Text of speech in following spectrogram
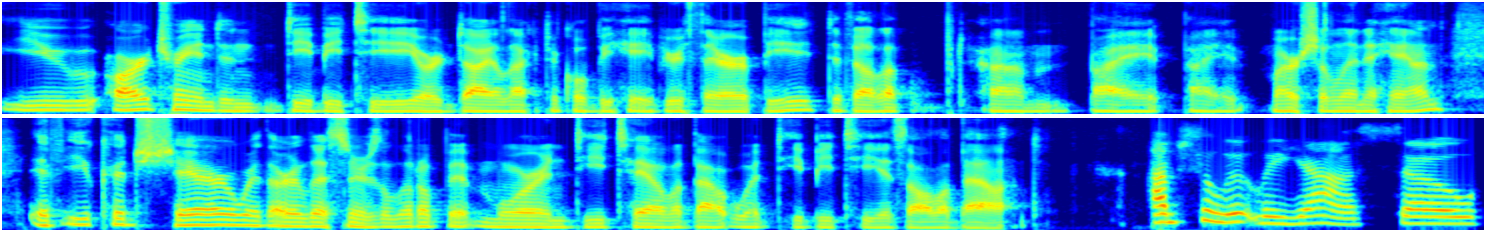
you are trained in DBT or dialectical behavior therapy, developed um, by by Marsha Linehan, if you could share with our listeners a little bit more in detail about what DBT is all about. Absolutely, yeah. So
